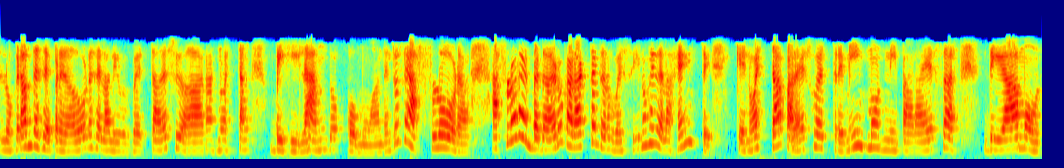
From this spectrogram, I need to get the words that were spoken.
los, grandes depredadores de las libertades ciudadanas no están vigilando como antes. Entonces aflora, aflora el verdadero carácter de los vecinos y de la gente, que no está para esos extremismos ni para esas, digamos,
